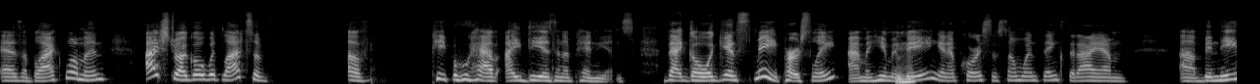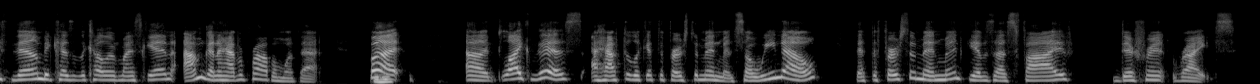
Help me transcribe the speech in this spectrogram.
as a black woman, I struggle with lots of of people who have ideas and opinions that go against me personally. I'm a human mm-hmm. being. And of course, if someone thinks that I am uh, beneath them because of the color of my skin, I'm going to have a problem with that. Mm-hmm. But mm-hmm. uh, like this, I have to look at the First Amendment. So we know that the First Amendment gives us five different rights.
